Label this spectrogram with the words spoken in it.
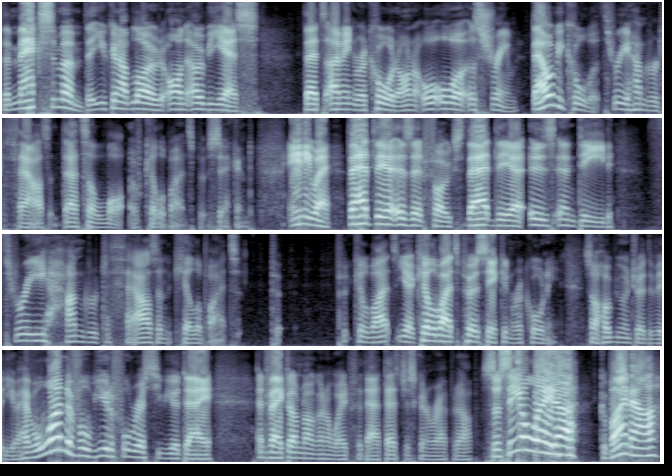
The maximum that you can upload on OBS that's, I mean, record on or, or a stream. That would be cool at 300,000. That's a lot of kilobytes per second. Anyway, that there is it, folks. That there is indeed 300,000 kilobytes. Per, kilobytes? Yeah, kilobytes per second recording. So I hope you enjoyed the video. Have a wonderful, beautiful rest of your day. In fact, I'm not going to wait for that. That's just going to wrap it up. So see you later. Goodbye now.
